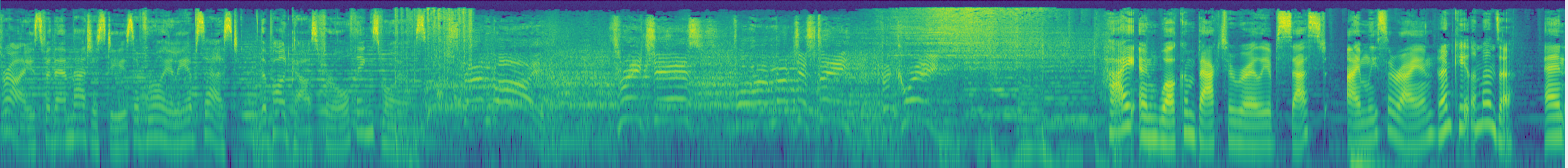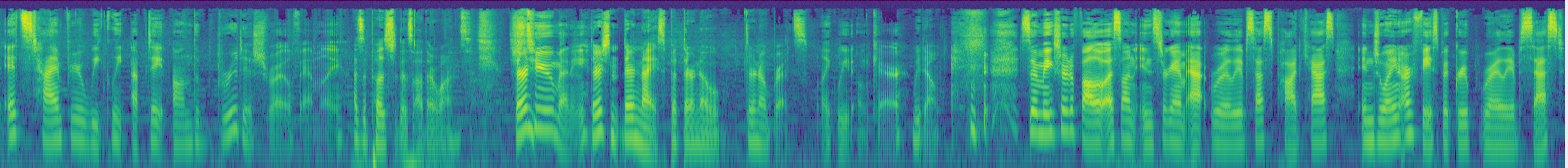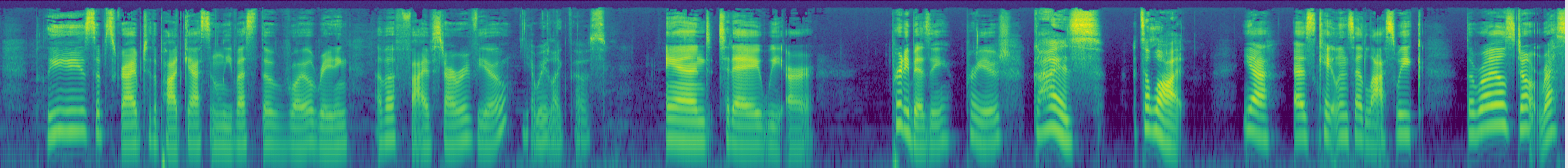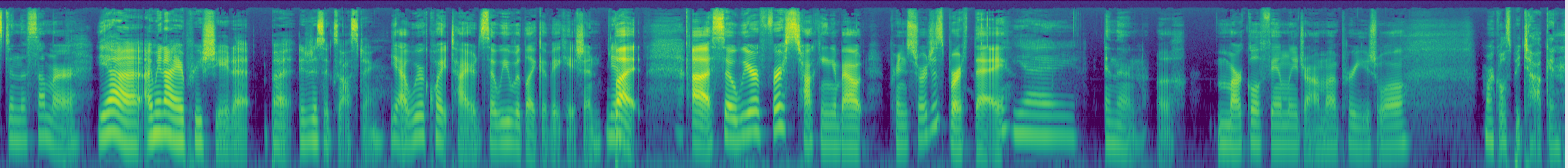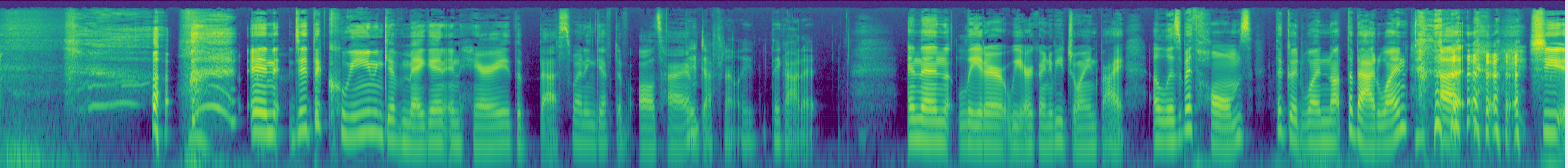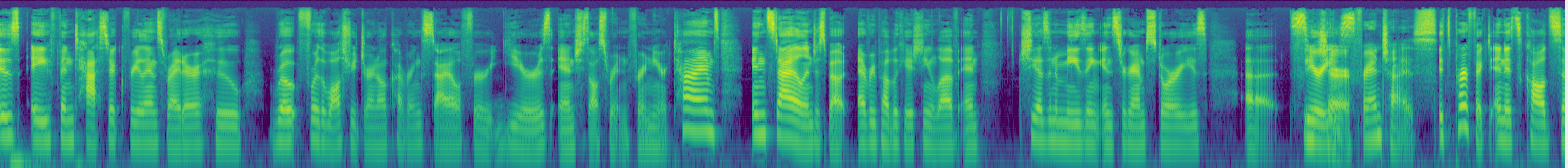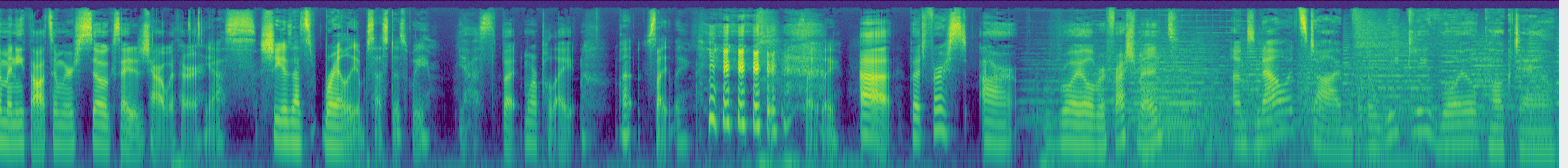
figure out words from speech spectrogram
Ye. Please rise for their majesties of Royally Obsessed, the podcast for all things royals. Stand by! Three cheers for Her Majesty the Queen! Hi, and welcome back to Royally Obsessed. I'm Lisa Ryan, And I'm Caitlin Menza, and it's time for your weekly update on the British royal family. as opposed to those other ones. There's too many. There's they're nice, but they're no they're no Brits. Like, we don't care. We don't. So make sure to follow us on Instagram at Royally Obsessed Podcast and join our Facebook group, Royally Obsessed. Please subscribe to the podcast and leave us the royal rating of a five star review. Yeah, we like those. And today we are pretty busy, per usual. Guys, it's a lot. Yeah, as Caitlin said last week, the royals don't rest in the summer. Yeah, I mean I appreciate it, but it is exhausting. Yeah, we're quite tired, so we would like a vacation. Yeah. But uh, so we are first talking about Prince George's birthday, Yay. and then ugh, Markle family drama per usual. Markle's be talking. And did the Queen give Meghan and Harry the best wedding gift of all time? They definitely they got it. And then later we are going to be joined by Elizabeth Holmes, the good one, not the bad one. Uh, she is a fantastic freelance writer who wrote for the Wall Street Journal covering style for years. And she's also written for New York Times, In Style, and just about every publication you love. And she has an amazing Instagram stories uh, series. Feature, franchise. It's perfect. And it's called So Many Thoughts. And we're so excited to chat with her. Yes. She is as royally obsessed as we. Yes, but more polite. Uh, slightly. slightly. Uh, but first, our royal refreshment. And now it's time for the weekly royal cocktail.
